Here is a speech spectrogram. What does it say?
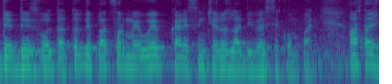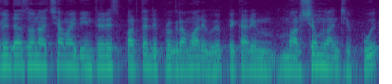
de dezvoltatori de platforme web care sunt ceruți la diverse companii. Asta aș vedea zona cea mai de interes, partea de programare web pe care marșăm la început,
